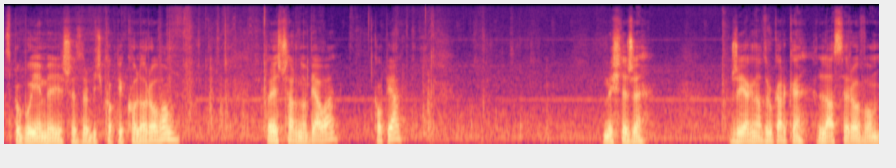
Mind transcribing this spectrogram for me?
Spróbujemy jeszcze zrobić kopię kolorową. To jest czarno-biała kopia. Myślę, że, że jak na drukarkę laserową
